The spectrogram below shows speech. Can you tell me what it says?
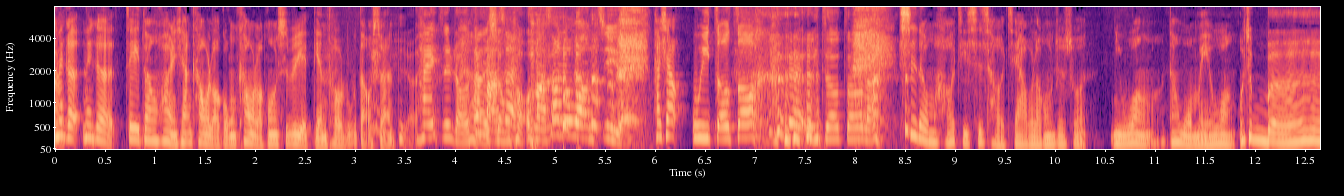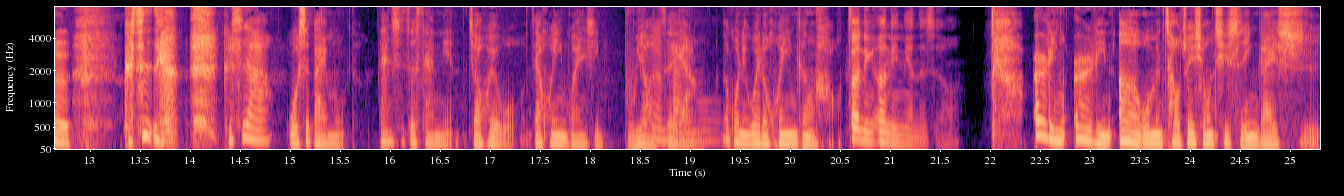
那个那个这一段话，你像看我老公，看我老公是不是也点头如捣蒜？他一直揉他的胸口，马上就忘记了。他像微周周，对，微周周的。是的，我们好几次吵架，我老公就说你忘了，但我没忘，我就不。可是可是啊，我是白目的。但是这三年教会我在婚姻关系不要这样。如果你为了婚姻更好，二零二零年的时候，二零二零呃我们吵最凶，其实应该是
